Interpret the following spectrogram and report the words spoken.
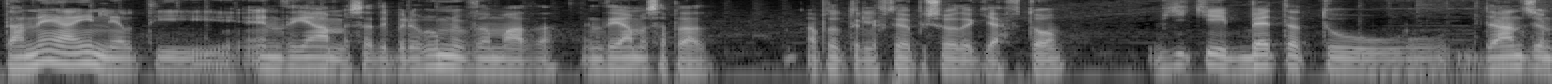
Τα νέα είναι ότι ενδιάμεσα την προηγούμενη εβδομάδα, ενδιάμεσα από, από το τελευταίο επεισόδιο και αυτό, βγήκε η beta του Dungeon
